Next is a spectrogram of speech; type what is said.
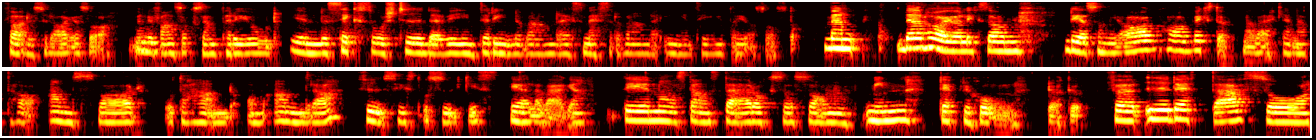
födelsedagar så. Men det Mm. fanns också en period under sex års tid där vi inte ringde varandra, smsade varandra, ingenting utan jag sa stopp. Men där har jag liksom det som jag har växt upp med verkligen att ha ansvar och ta hand om andra fysiskt och psykiskt hela vägen. Det är någonstans där också som min depression dök upp. För i detta så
